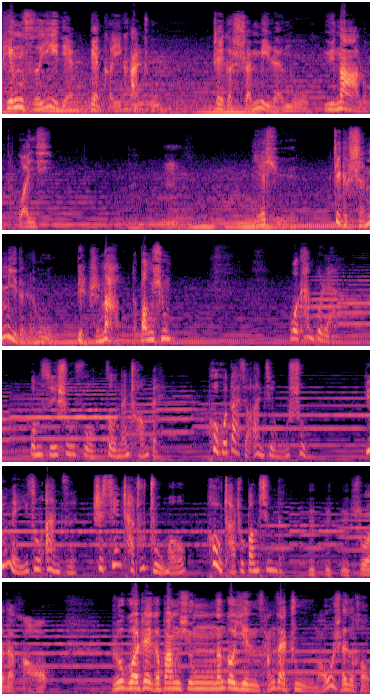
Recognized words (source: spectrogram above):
凭此一点，便可以看出这个神秘人物与纳鲁的关系。也许，这个神秘的人物便是纳鲁的帮凶。我看不然，我们随叔父走南闯北，破获大小案件无数，有哪一宗案子是先查出主谋，后查出帮凶的？说得好，如果这个帮凶能够隐藏在主谋身后，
